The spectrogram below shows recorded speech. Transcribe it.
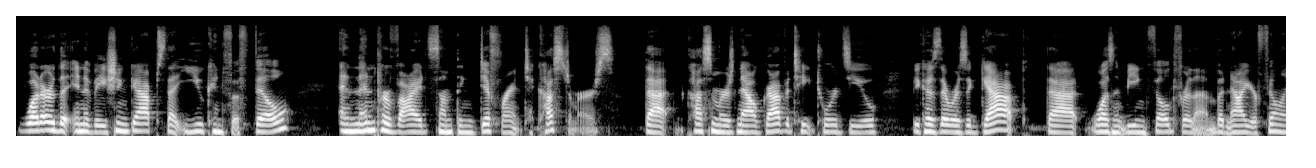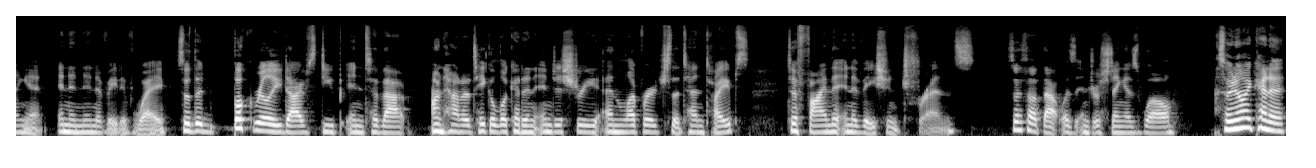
what are the innovation gaps that you can fulfill and then provide something different to customers that customers now gravitate towards you because there was a gap that wasn't being filled for them, but now you're filling it in an innovative way. So the book really dives deep into that on how to take a look at an industry and leverage the 10 types to find the innovation trends. So I thought that was interesting as well. So I know I kind of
